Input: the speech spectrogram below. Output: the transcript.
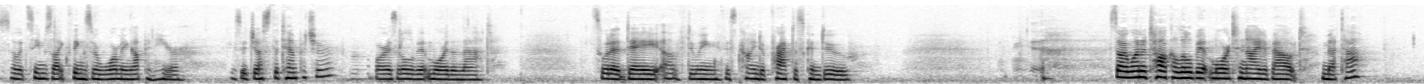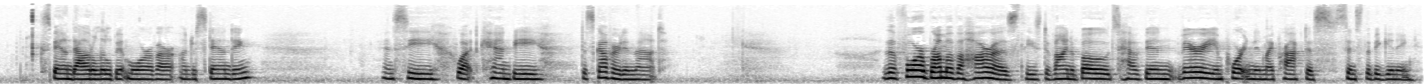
So it seems like things are warming up in here. Is it just the temperature, or is it a little bit more than that? It's what a day of doing this kind of practice can do. So I want to talk a little bit more tonight about metta, expand out a little bit more of our understanding, and see what can be discovered in that. The four Brahma Viharas, these divine abodes, have been very important in my practice since the beginning.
